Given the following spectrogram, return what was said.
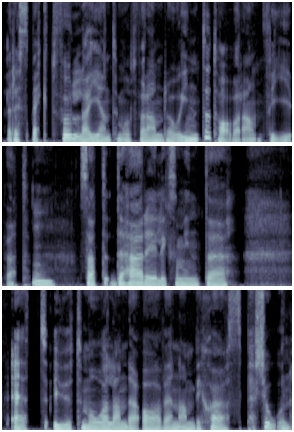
respektfulla gentemot varandra och inte tar varandra för givet. Mm. Så att det här är liksom inte ett utmålande av en ambitiös person,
